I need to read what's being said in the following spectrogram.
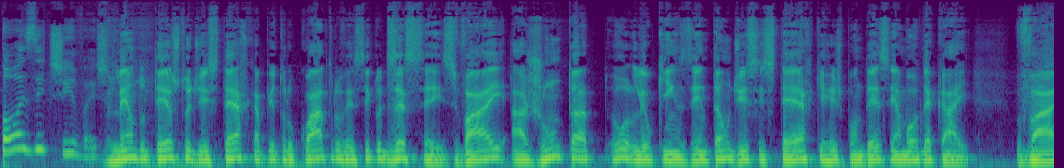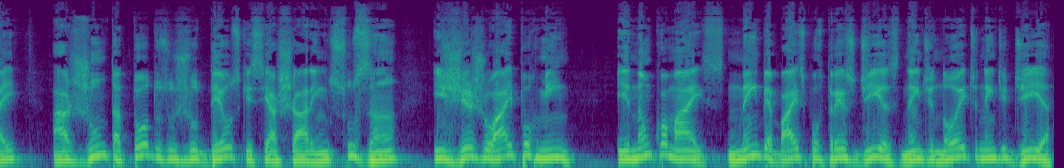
positivas. Lendo o texto de Esther, capítulo 4, versículo 16. Vai, ajunta, oh, leu 15. Então disse Esther que respondessem a Mordecai: Vai, ajunta todos os judeus que se acharem em Suzã e jejuai por mim. E não comais, nem bebais por três dias, nem de noite, nem de dia.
